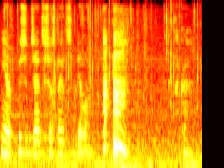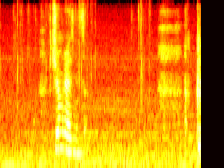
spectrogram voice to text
нет, пусть у тебя это все остается белым. В чем разница?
